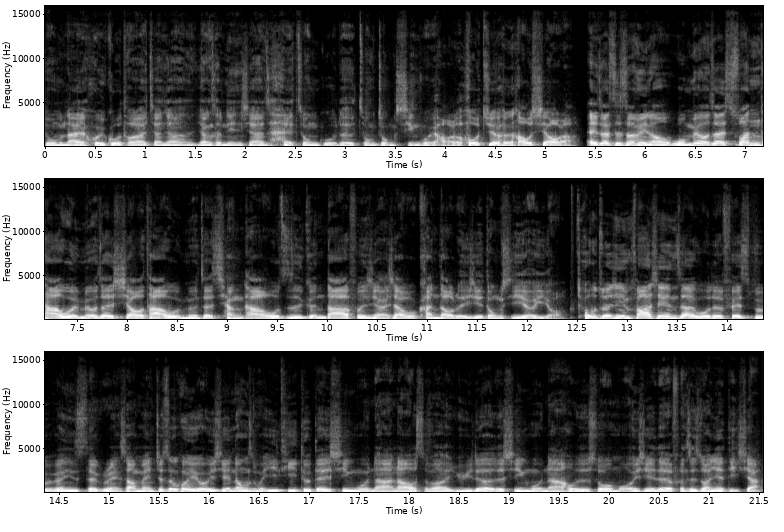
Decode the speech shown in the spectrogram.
我们来回过头来讲讲杨丞琳现在在中国的种种行为。好了，我觉得很好笑啦。哎，再次声明哦，我没有在酸他，我也没有在笑他，我也没有在呛他，我只是跟大家分享一下我看到的一些东西而已哦。就我最近发现，在我的 Facebook 跟 Instagram 上面，就是会有一些那种什么 ET Today 新闻啊，然后什么娱乐的新闻啊，或者说某一些的粉丝专业底下，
